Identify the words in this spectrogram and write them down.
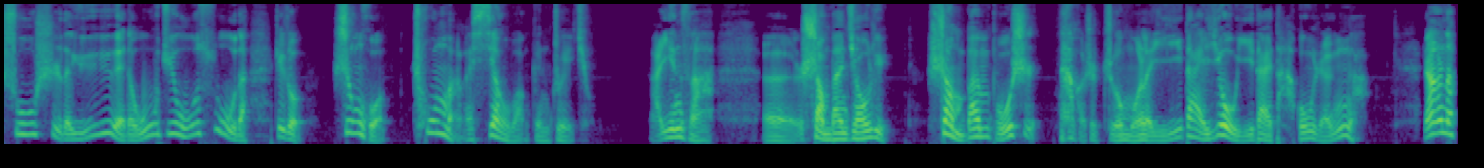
舒适的、愉悦的、无拘无束的这种生活，充满了向往跟追求啊。因此啊，呃，上班焦虑，上班不适。那可是折磨了一代又一代打工人啊！然而呢，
